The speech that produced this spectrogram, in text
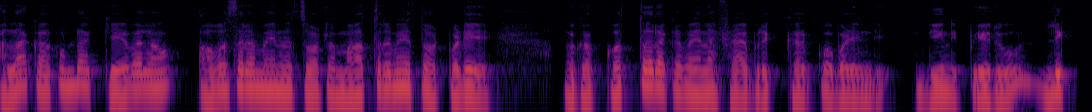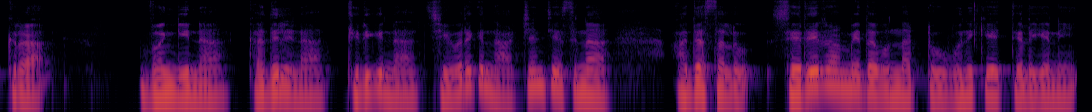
అలా కాకుండా కేవలం అవసరమైన చోట మాత్రమే తోడ్పడే ఒక కొత్త రకమైన ఫ్యాబ్రిక్ కనుక్కోబడింది. దీని పేరు లిక్రా. వంగిన కదిలిన తిరిగిన చివరికి నాట్యం చేసిన అదసలు శరీరం మీద ఉన్నట్టు ఉనికే తెలియని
